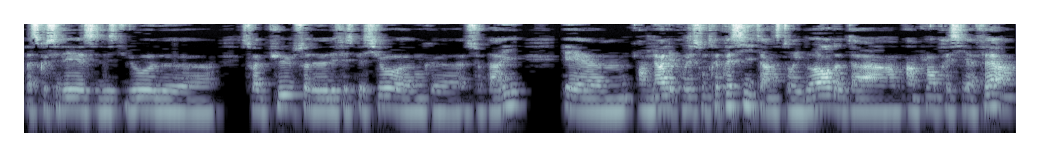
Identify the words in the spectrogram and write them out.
parce que c'est des, des studios de soit de pub, soit d'effets spéciaux euh, donc sur Paris. Et euh, en général, les projets sont très précis. T'as un storyboard, t'as un, plan précis à faire.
